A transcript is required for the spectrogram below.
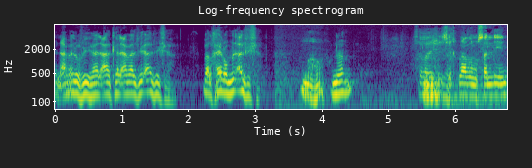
العمل فيها كالعمل في ألف شهر بل خير من ألف شهر. الله أكبر. نعم. صلى الله عليه شيخ بعض المصلين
